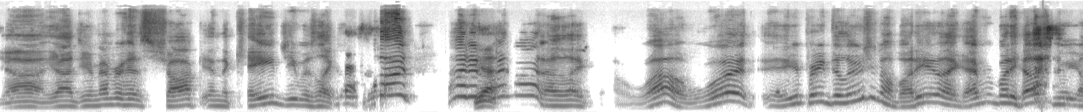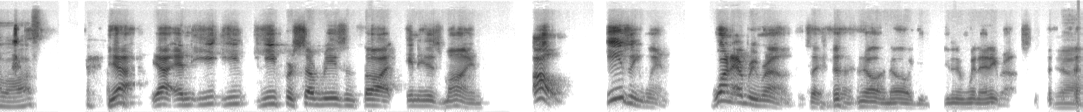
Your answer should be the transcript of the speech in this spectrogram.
Yeah, yeah. Do you remember his shock in the cage? He was like, Yes. "What? I didn't Yeah. win that." I was like, "Wow, what? You're pretty delusional, buddy. Like everybody else knew you lost." yeah, yeah. And he he he for some reason thought in his mind, oh, easy win. Won every round. It's like, no, no, you, you didn't win any rounds. Yeah.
